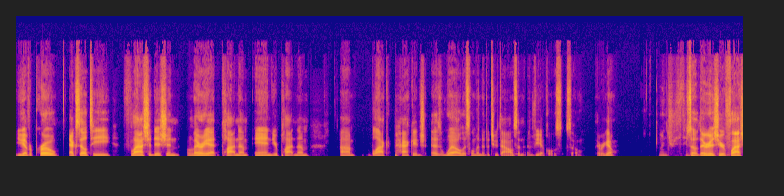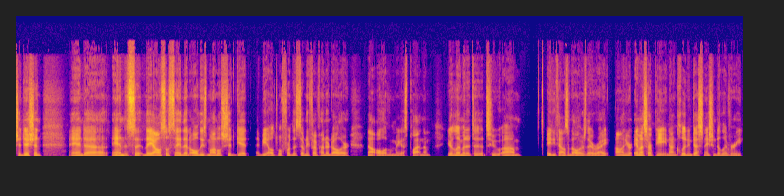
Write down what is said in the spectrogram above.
You have a Pro, XLT, Flash Edition, Lariat, Platinum, and your Platinum um, Black package as well. That's limited to 2,000 vehicles. So there we go. Interesting. So there is your Flash Edition, and uh, and so they also say that all these models should get be eligible for the seventy five hundred dollar. Not all of them, I guess. Platinum. You're limited to to um, eighty thousand dollars there, right? On your MSRP, not including destination delivery.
